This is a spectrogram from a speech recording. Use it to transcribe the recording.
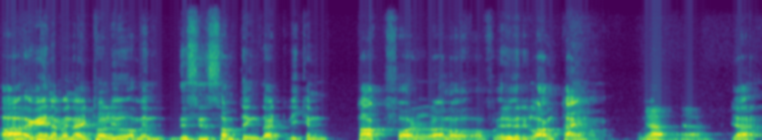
uh, Mm. again, I mean, I told you, I mean, this is something that we can talk for you know, a very, very long time. I mean. Yeah. Yeah. Yeah.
